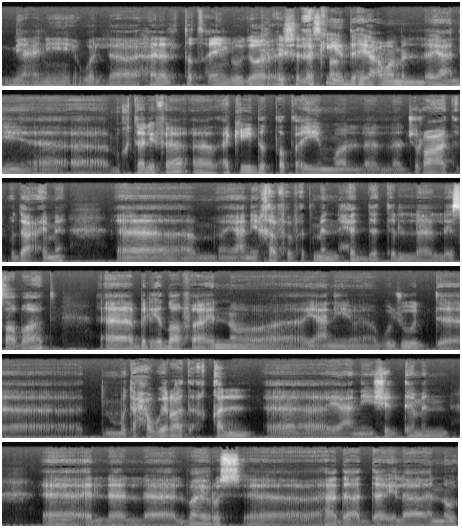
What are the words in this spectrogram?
يعني ولا هل التطعيم له دور؟ إيش الأسباب؟ أكيد هي عوامل يعني آه، آه، مختلفة. آه، أكيد التطعيم والجرعات المدعمة يعني خففت من حدة الإصابات. بالإضافة أنه آه، يعني وجود آه، متحورات أقل يعني شدة من الفيروس هذا أدى إلى أنه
